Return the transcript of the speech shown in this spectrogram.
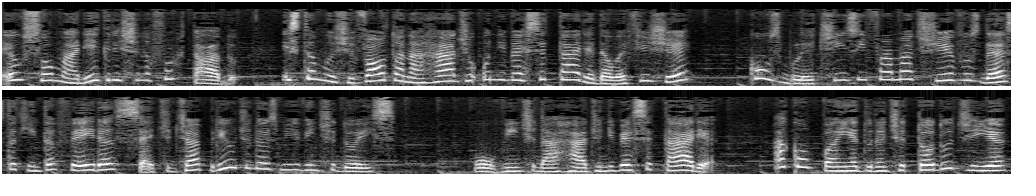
eu sou Maria Cristina Furtado. Estamos de volta na Rádio Universitária da UFG com os boletins informativos desta quinta-feira, 7 de abril de 2022. O ouvinte da Rádio Universitária acompanha durante todo o dia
